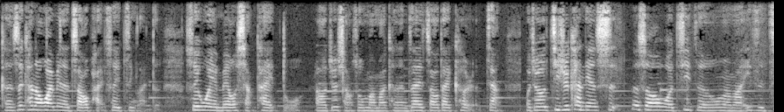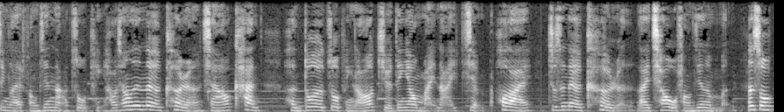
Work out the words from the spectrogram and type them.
可能是看到外面的招牌所以进来的，所以我也没有想太多，然后就想说妈妈可能在招待客人，这样我就继续看电视。那时候我记得我妈妈一直进来房间拿作品，好像是那个客人想要看很多的作品，然后决定要买哪一件吧。后来就是那个客人来敲我房间的门，那时候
